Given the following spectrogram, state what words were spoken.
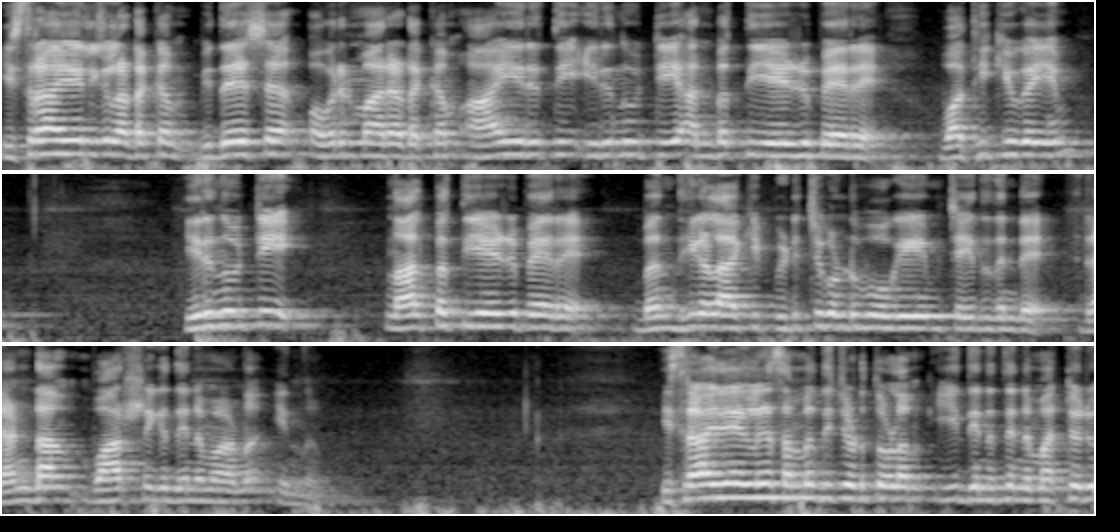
ഇസ്രായേലികളടക്കം വിദേശ പൗരന്മാരടക്കം ആയിരത്തി ഇരുന്നൂറ്റി അൻപത്തിയേഴ് പേരെ വധിക്കുകയും ഇരുന്നൂറ്റി നാൽപ്പത്തിയേഴ് പേരെ ബന്ധികളാക്കി പിടിച്ചു കൊണ്ടുപോവുകയും ചെയ്തതിന്റെ രണ്ടാം വാർഷിക ദിനമാണ് ഇന്ന്. ഇസ്രായേലുകളെ സംബന്ധിച്ചിടത്തോളം ഈ ദിനത്തിന്റെ മറ്റൊരു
